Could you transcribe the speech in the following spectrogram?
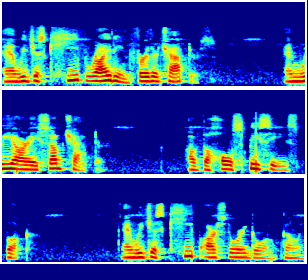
And we just keep writing further chapters. And we are a subchapter of the whole species book. And we just keep our story going, going.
